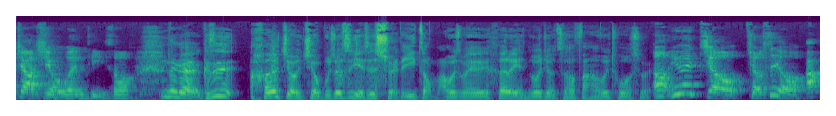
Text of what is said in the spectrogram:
，Josh 有问题说那个，可是喝酒酒不就是也是水的一种嘛？为什么喝了很多酒之后反而会脱水？哦，因为酒酒是有阿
